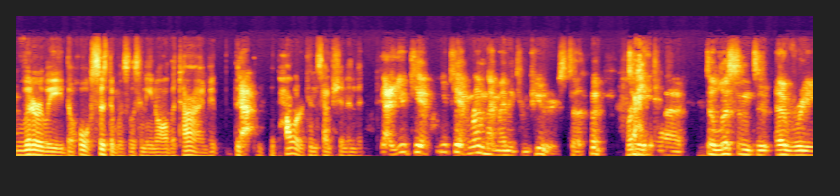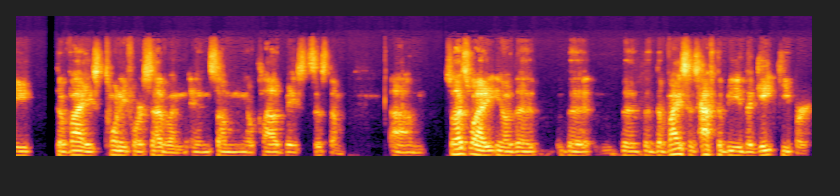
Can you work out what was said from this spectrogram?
literally the whole system was listening all the time, it, the, yeah. the power consumption and the yeah, you can't you can't run that many computers to right. to, uh, to listen to every device twenty four seven in some you know cloud based system. Um, so that's why you know the the the, the devices have to be the gatekeeper,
